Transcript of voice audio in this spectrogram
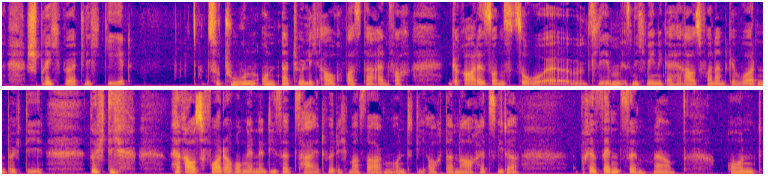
sprichwörtlich geht zu tun und natürlich auch, was da einfach gerade sonst so, äh, das Leben ist nicht weniger herausfordernd geworden durch die, durch die Herausforderungen in dieser Zeit, würde ich mal sagen, und die auch danach jetzt wieder präsent sind. Ja. Und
